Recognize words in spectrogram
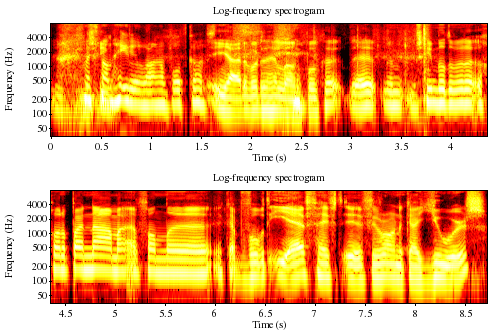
Het wordt wel een hele lange podcast. Ja, dat wordt een hele lange podcast. Uh, misschien moeten we gewoon een paar namen van. Uh, ik heb bijvoorbeeld IF, heeft uh, Veronica Ewers.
